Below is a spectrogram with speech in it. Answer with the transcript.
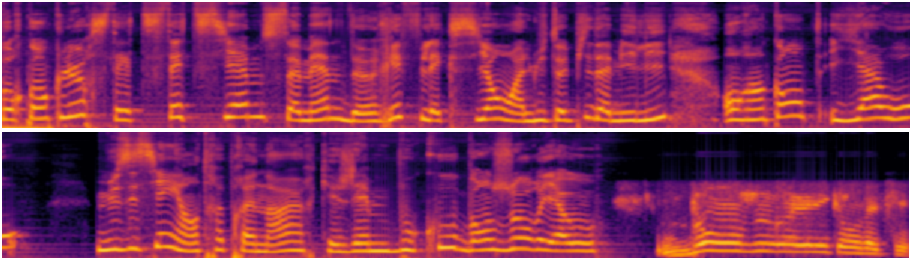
Pour conclure cette septième semaine de réflexion à l'Utopie d'Amélie, on rencontre Yao, musicien et entrepreneur que j'aime beaucoup. Bonjour Yao. Bonjour Amélie, comment vas-tu?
